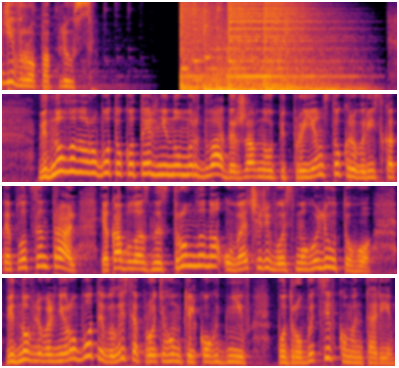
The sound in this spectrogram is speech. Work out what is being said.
Європа Плюс. Відновлено роботу котельні номер 2 державного підприємства Криворізька теплоцентраль, яка була знеструмлена увечері 8 лютого. Відновлювальні роботи велися протягом кількох днів. Подробиці в коментарі.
